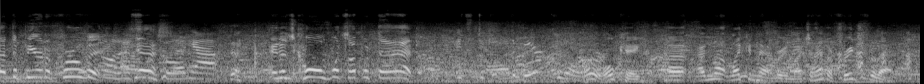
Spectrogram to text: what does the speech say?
got the beer to prove it. Oh, that's yes. so cool, yeah. And it's cold. What's up with that? It's to keep the beer cool. Oh, okay. Uh, I'm not liking that very much. I have a fridge for that.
